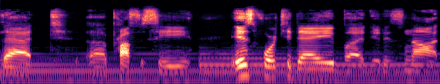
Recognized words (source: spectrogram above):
that uh, prophecy is for today, but it is not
